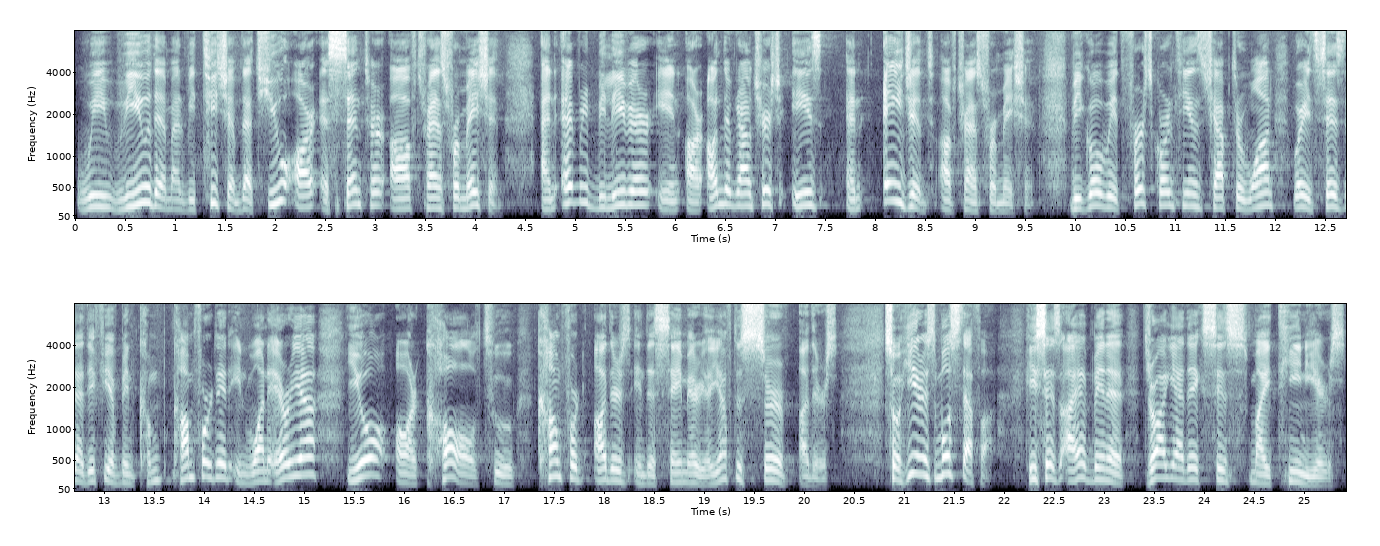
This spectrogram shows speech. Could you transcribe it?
we view them and we teach them that you are a center of transformation. And every believer in our underground church is an agent of transformation. We go with 1 Corinthians chapter 1 where it says that if you have been com comforted in one area, you are called to comfort others in the same area. You have to serve others. So here is Mustafa. He says, I have been a drug addict since my teen years.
